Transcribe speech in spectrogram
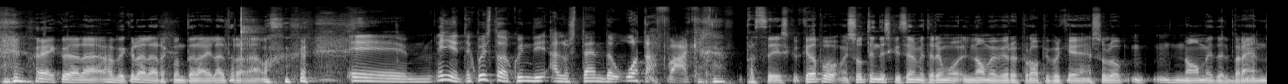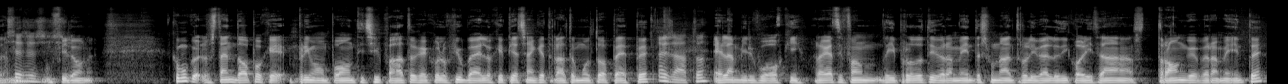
eh, quella là, vabbè, quella la racconterai, l'altra lama. e, e, niente, questo quindi allo stand What the fuck. Pazzesco. Che dopo sotto in descrizione metteremo il nome vero e proprio perché è solo il nome del brand, sì, sì, sì, un filone. Comunque lo stand dopo che prima un po' anticipato, che è quello più bello, che piace anche tra l'altro molto a Peppe, esatto. è la Milwaukee. Ragazzi fanno dei prodotti veramente su un altro livello di qualità, strong veramente.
